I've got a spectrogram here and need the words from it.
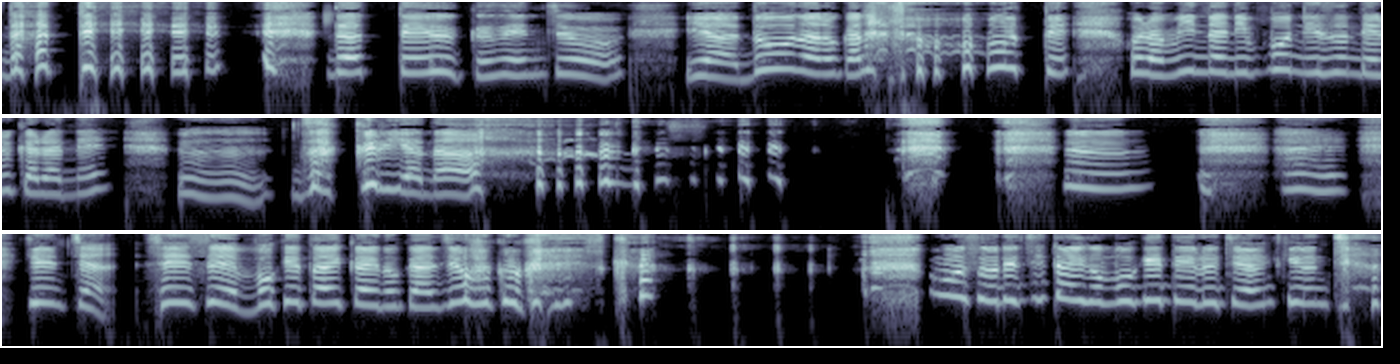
だってだって、副船長。いや、どうなのかなと思って。ほら、みんな日本に住んでるからね。うんうん。ざっくりやな。うん。はい。ケンちゃん、先生、ボケ大会の漢字はここですか？もうそれ自体がボケてるじゃん、キュンちゃん。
